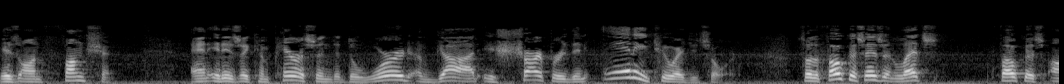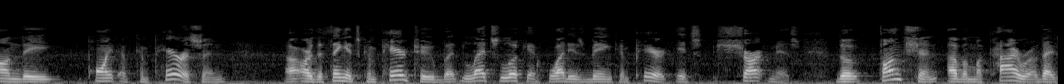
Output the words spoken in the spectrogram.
is on function. And it is a comparison that the Word of God is sharper than any two-edged sword. So the focus isn't let's focus on the point of comparison, Uh, or the thing it's compared to, but let's look at what is being compared. Its sharpness. The function of a Machaira, of that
